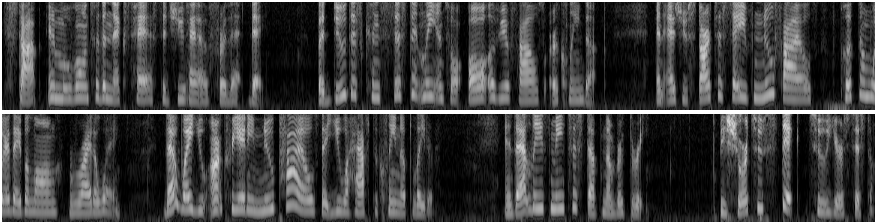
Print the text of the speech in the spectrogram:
stop and move on to the next task that you have for that day. But do this consistently until all of your files are cleaned up. And as you start to save new files, put them where they belong right away. That way, you aren't creating new piles that you will have to clean up later. And that leads me to step number three be sure to stick to your system.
